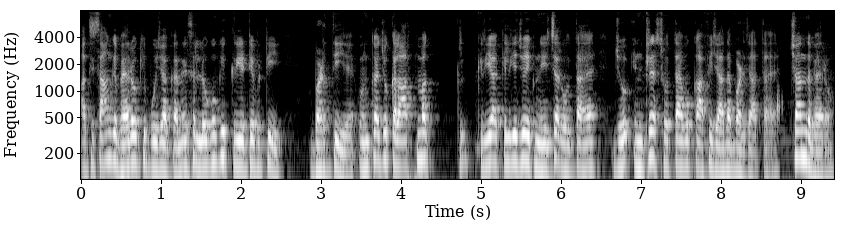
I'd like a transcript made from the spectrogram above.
अतिसांग भैरव की पूजा करने से लोगों की क्रिएटिविटी बढ़ती है। उनका जो कलात्मक क्रिया के लिए जो एक नेचर होता है, जो इंटरेस्ट होता है, वो काफ़ी ज़्यादा बढ़ जाता है। चंद भैरव।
